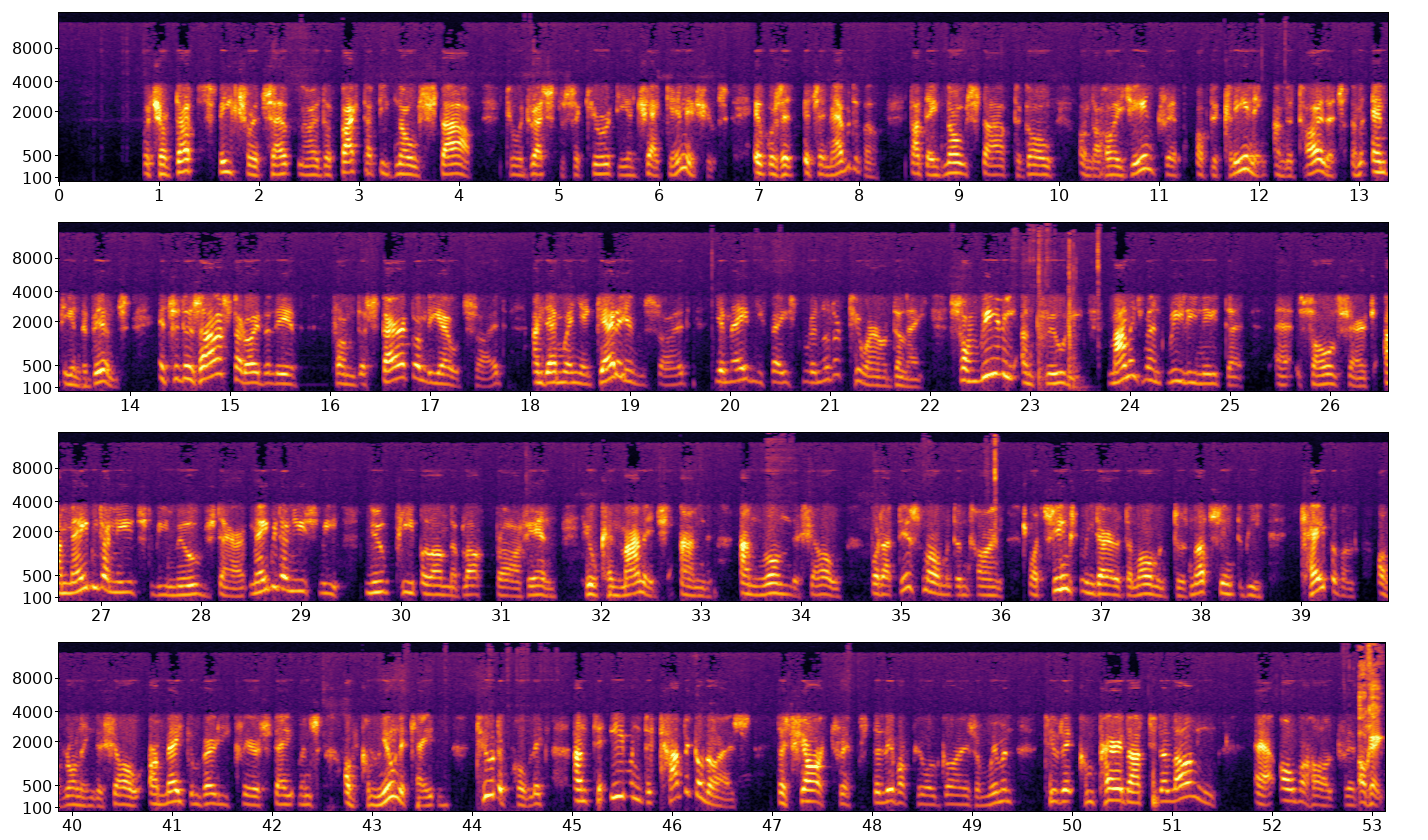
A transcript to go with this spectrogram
But sure, that speaks for itself now. The fact that they've no staff to address the security and check-in issues, it was it's inevitable that they've no staff to go on the hygiene trip of the cleaning and the toilets and emptying the bins. It's a disaster, I believe, from the start on the outside, and then when you get inside, you may be faced with another two-hour delay. So really and truly, management really need to uh, soul search, and maybe there needs to be moves there. Maybe there needs to be new people on the block brought in who can manage and and run the show. But at this moment in time, what seems to be there at the moment does not seem to be capable of running the show or making very clear statements of communicating to the public and to even to categorise the short trips, the Liverpool guys and women, to the, compare that to the long uh, overhaul trips. Okay.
